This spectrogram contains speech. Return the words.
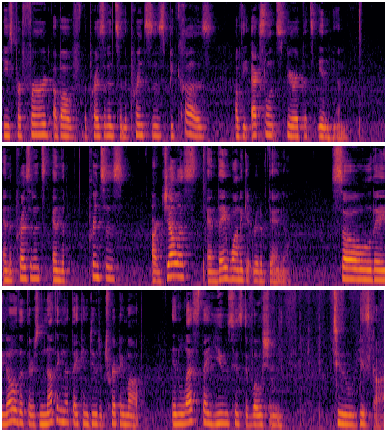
He's preferred above the presidents and the princes because of the excellent spirit that's in him. And the presidents and the princes are jealous and they want to get rid of Daniel. So they know that there's nothing that they can do to trip him up unless they use his devotion to his God.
